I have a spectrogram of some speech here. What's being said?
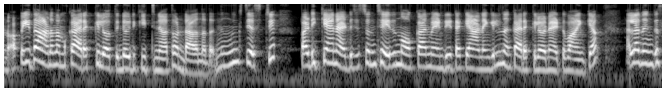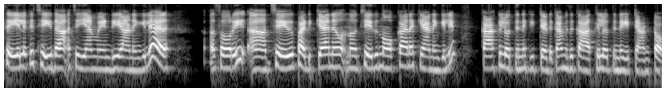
ഉണ്ടോ? അപ്പോൾ ഇതാണ് നമുക്ക് അരക്കിലോത്തിന്റെ ഒരു കിറ്റിനകത്ത് ഉണ്ടാകുന്നത്. നിങ്ങൾക്ക് ജസ്റ്റ് പഠിക്കാനായിട്ട് ജസ്റ്റ് ഒന്ന് ചെയ്ത് നോക്കാൻ വേണ്ടിയിട്ടൊക്കെ ആണെങ്കിൽ നിങ്ങൾക്ക് അരക്കിലോനായിട്ട് വാങ്ങിക്കാം. അല്ല നിങ്ങൾക്ക് സെയിലൊക്കെ ചെയ്താ ചെയ്യാൻ വേണ്ടിയാണെങ്കിൽ സോറി ചെയ്ത് പഠിക്കാനോ ചെയ്ത് നോക്കാനൊക്കെ ആണെങ്കിൽ കാക്കിലോത്തിന്റെ കിറ്റ് എടുക്കാം. ഇത് കാക്കിലോത്തിന്റെ കിറ്റാണ് കേട്ടോ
